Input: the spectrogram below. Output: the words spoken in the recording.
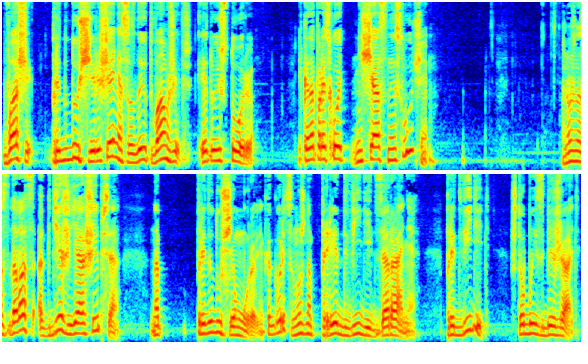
ваши предыдущие решения создают вам же эту историю. И когда происходят несчастные случаи, нужно задаваться, а где же я ошибся на предыдущем уровне? Как говорится, нужно предвидеть заранее. Предвидеть, чтобы избежать.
